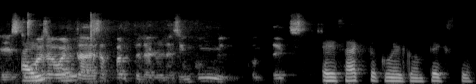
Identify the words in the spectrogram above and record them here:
es como esa vuelta de esa parte, la relación con el contexto. Exacto, con el contexto.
